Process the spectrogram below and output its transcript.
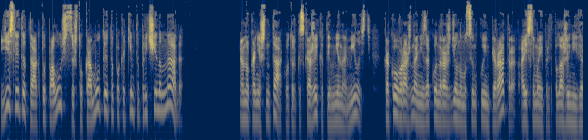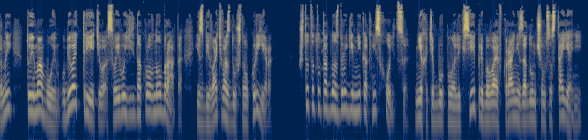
Если это так, то получится, что кому-то это по каким-то причинам надо. Оно, конечно, так, вот только скажи-ка ты мне на милость, какого рожна незаконно рожденному сынку императора, а если мои предположения верны, то им обоим, убивать третьего, своего единокровного брата, избивать воздушного курьера. Что-то тут одно с другим никак не сходится, нехотя буркнул Алексей, пребывая в крайне задумчивом состоянии.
